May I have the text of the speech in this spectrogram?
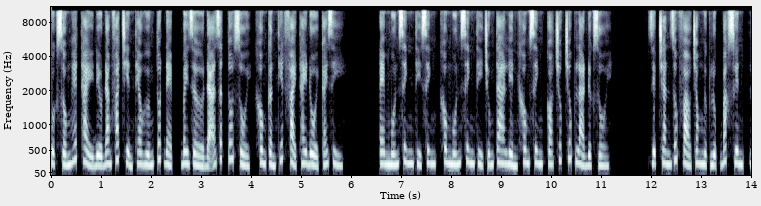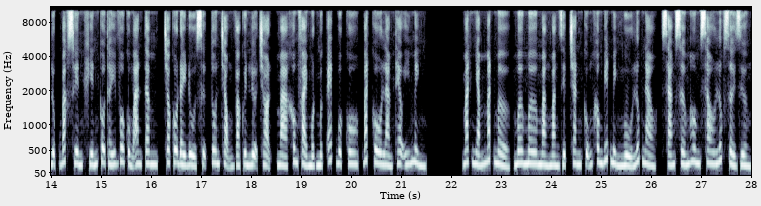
Cuộc sống hết thảy đều đang phát triển theo hướng tốt đẹp, bây giờ đã rất tốt rồi, không cần thiết phải thay đổi cái gì. Em muốn sinh thì sinh, không muốn sinh thì chúng ta liền không sinh, có chúc chúc là được rồi. Diệp Trăn rúc vào trong ngực Lục Bắc Xuyên, Lục Bắc Xuyên khiến cô thấy vô cùng an tâm, cho cô đầy đủ sự tôn trọng và quyền lựa chọn mà không phải một mực ép buộc cô, bắt cô làm theo ý mình. Mắt nhắm mắt mở, mơ mơ màng màng Diệp Trăn cũng không biết mình ngủ lúc nào, sáng sớm hôm sau lúc rời giường,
